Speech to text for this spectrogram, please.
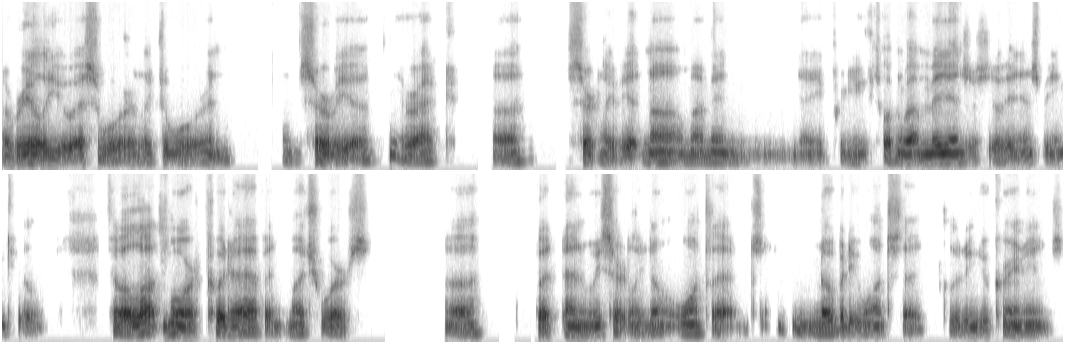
a real US war, like the war in, in Serbia, Iraq, uh, certainly Vietnam, I mean, you're talking about millions of civilians being killed. So a lot more could happen, much worse. Uh, but and we certainly don't want that. Nobody wants that, including Ukrainians.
